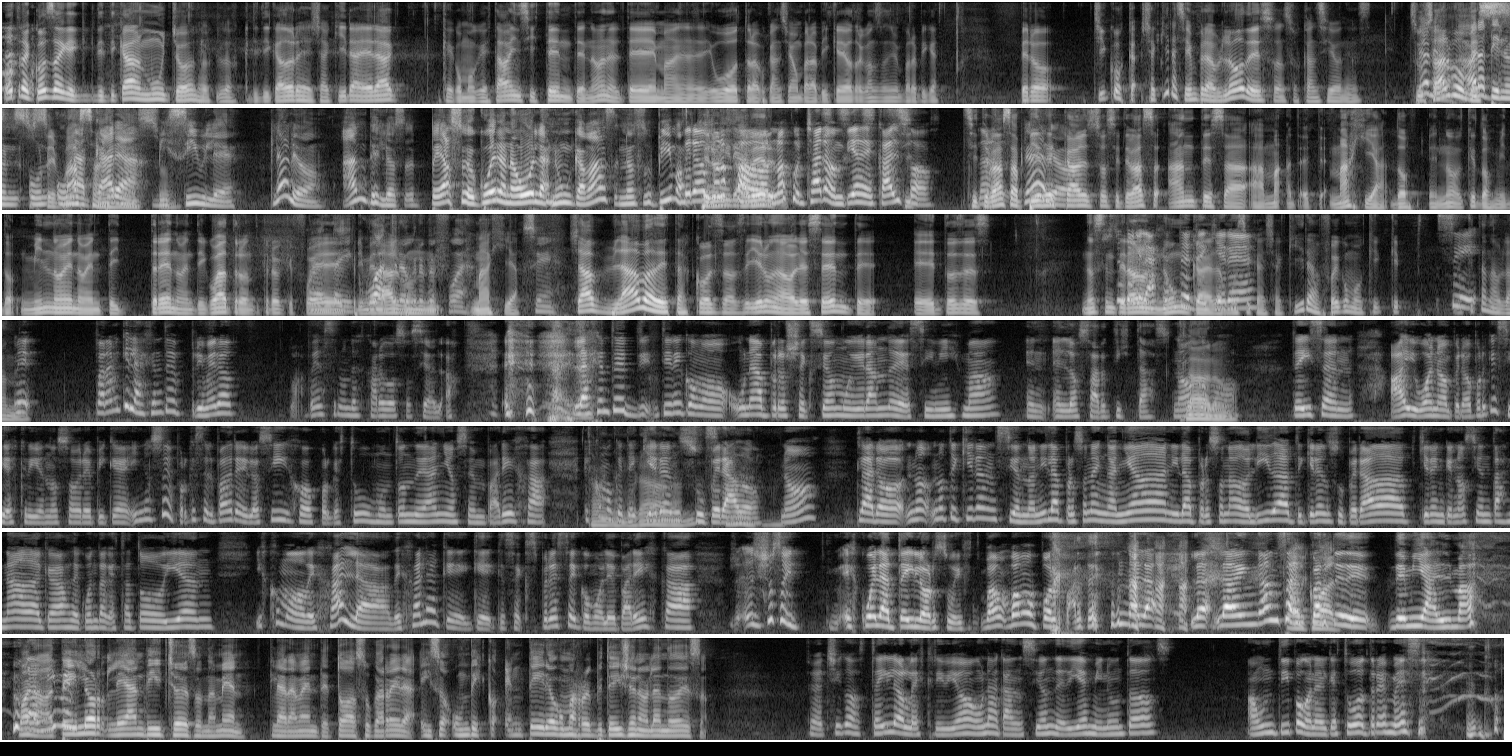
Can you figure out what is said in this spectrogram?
otra cosa que criticaban mucho los, los criticadores de Shakira era que como que estaba insistente, ¿no? En el tema, en el- hubo otra canción para Piqué, otra canción para Piqué. Pero, chicos, Shakira siempre habló de eso en sus canciones. Sus Claro, álbumes Ahora tiene un- un- se una cara visible. Claro, antes los pedazos de cuero no bolas nunca más, no supimos. Pero, Pero, por a favor, ver, ¿no escucharon Pies Descalzo? Si te No, vas a pies claro. descalzos, si te vas antes a, a Ma- eh, Magia, dos, eh, no, ¿qué? 2000, do- 1993, 94, creo que fue el primer 94 álbum, creo que fue. Magia. Sí. Ya hablaba de estas cosas y era un adolescente. eh, entonces, no se enteraron nunca de quiere- la música de Shakira. Fue como, ¿qué, qué, de qué están hablando? Me- para mí que la gente primero... Bah, Voy a hacer un descargo social. ah. la gente ti- tiene como una proyección muy grande de sí misma en, en los artistas, ¿no? Claro. Como te dicen, ay, bueno, pero ¿por qué sigue escribiendo sobre Piqué? Y no sé, porque es el padre de los hijos, porque estuvo un montón de años en pareja. Es como que te quieren superado, ¿no? Claro, no, no te quieren siendo ni la persona engañada ni la persona dolida, te quieren superada, quieren que no sientas nada, que hagas de cuenta que está todo bien. Y es como, déjala, déjala que, que, que se exprese como le parezca. Yo, yo soy escuela Taylor Swift, vamos, vamos por partes. La, la, la venganza Tal es parte de, de mi alma. Bueno, A a, mí me- Taylor le han dicho eso también, claramente, toda su carrera. Hizo un disco entero con más Reputation hablando de eso. Pero chicos, Taylor le escribió una canción de 10 minutos a un tipo con el que estuvo tres meses.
